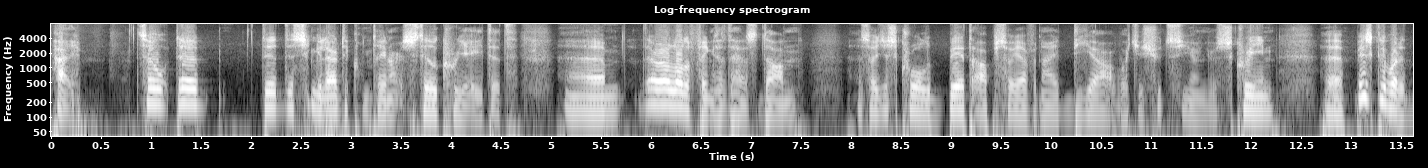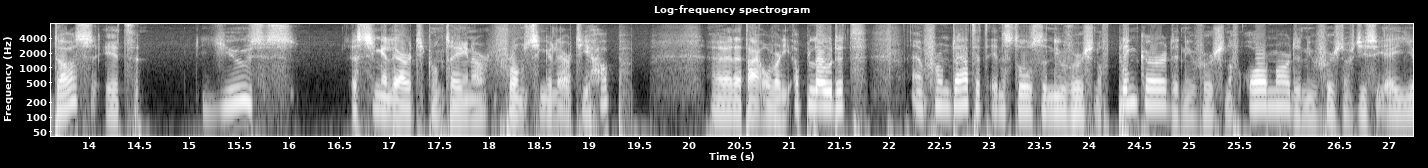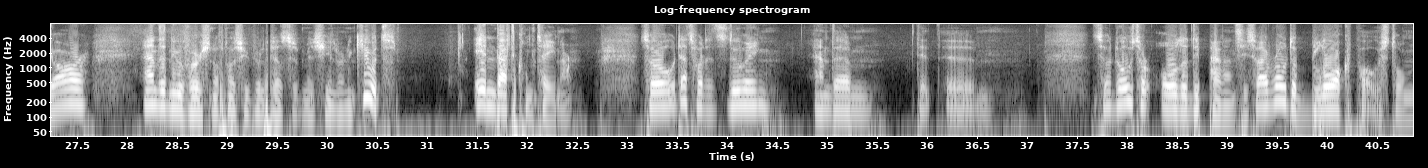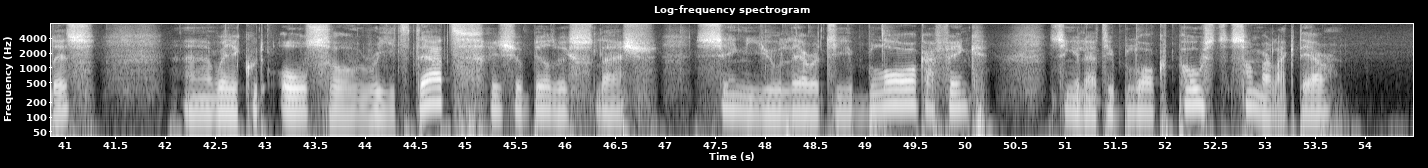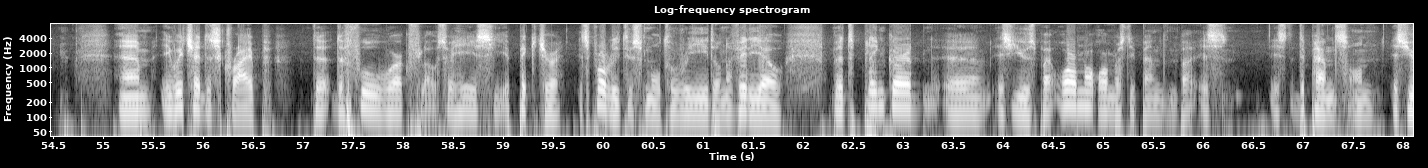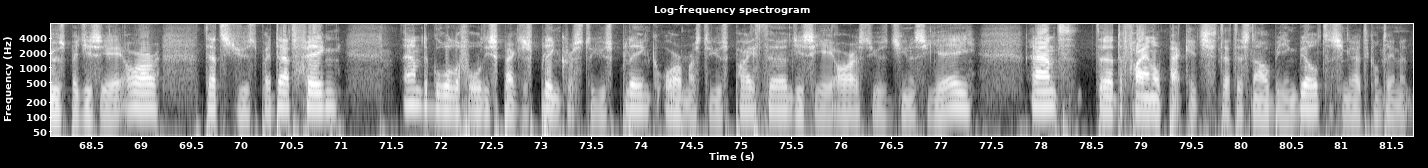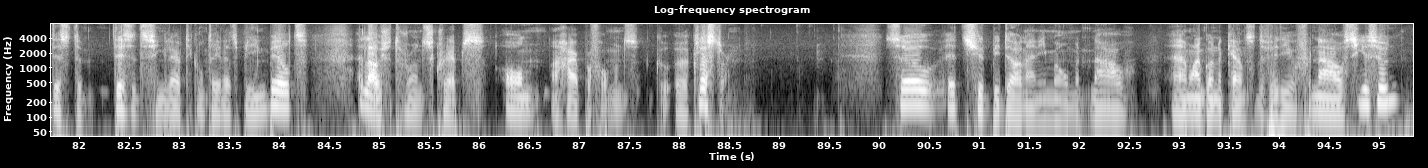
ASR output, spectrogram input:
Hi. So the the, the Singularity container is still created. Um, there are a lot of things that it has done. So I just scroll a bit up so you have an idea what you should see on your screen. Uh, basically what it does, it uses a Singularity container from Singularity Hub uh, that I already uploaded and from that it installs the new version of Plinkr, the new version of Ormr, the new version of GCAER and the new version of NoSQL Machine Learning Qt in that container. So that's what it's doing and um, um, so those are all the dependencies. So I wrote a blog post on this uh, where you could also read that is your build with slash singularity blog, I think. Singularity blog post, somewhere like there. Um, in which I describe the, the full workflow. So here you see a picture. It's probably too small to read on a video, but Plinkr uh, is used by Ormr. Ormr is dependent by is is depends on is used by GCAER. That's used by that thing. And the goal of all these packages, Plinkr is to use Plink, Ormr is to use Python, GCAER is to use GNOCA, and the, the final package that is now being built, the Singularity container, this, the, this is the Singularity container that's being built, allows you to run scripts on a high performance uh, cluster. So it should be done any moment now. Um, I'm going to cancel the video for now. See you soon.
